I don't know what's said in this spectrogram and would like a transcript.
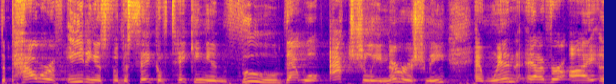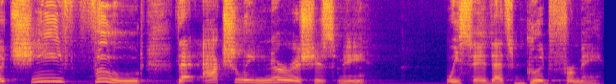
the power of eating is for the sake of taking in food that will actually nourish me. And whenever I achieve food that actually nourishes me, we say that's good for me.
